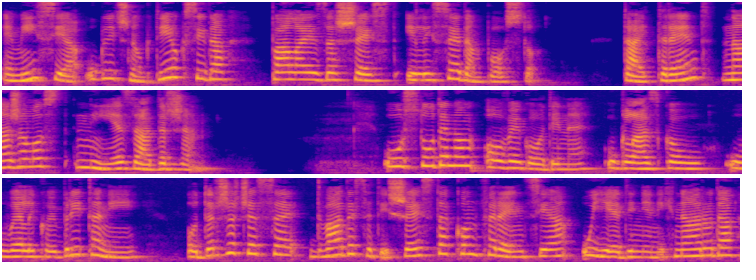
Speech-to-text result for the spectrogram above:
emisija ugljičnog dioksida pala je za 6 ili 7%. Taj trend, nažalost, nije zadržan. U studenom ove godine u Glasgowu u Velikoj Britaniji održat će se 26. konferencija Ujedinjenih naroda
